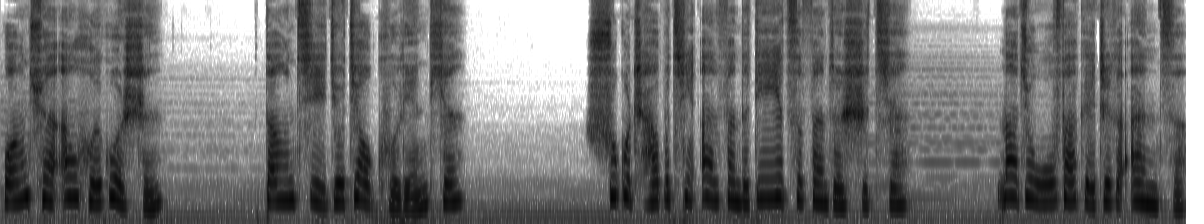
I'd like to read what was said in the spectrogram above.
王全安回过神，当即就叫苦连天。如果查不清案犯的第一次犯罪时间，那就无法给这个案子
